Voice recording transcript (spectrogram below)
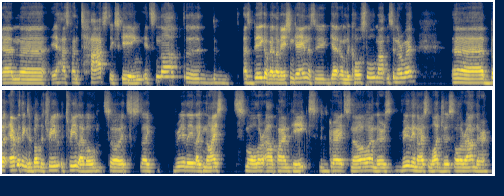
and uh, it has fantastic skiing. It's not the, the, as big of elevation gain as you get on the coastal mountains in Norway, uh, but everything's above the tree tree level, so it's like really like nice smaller alpine peaks with great snow and there's really nice lodges all around there.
